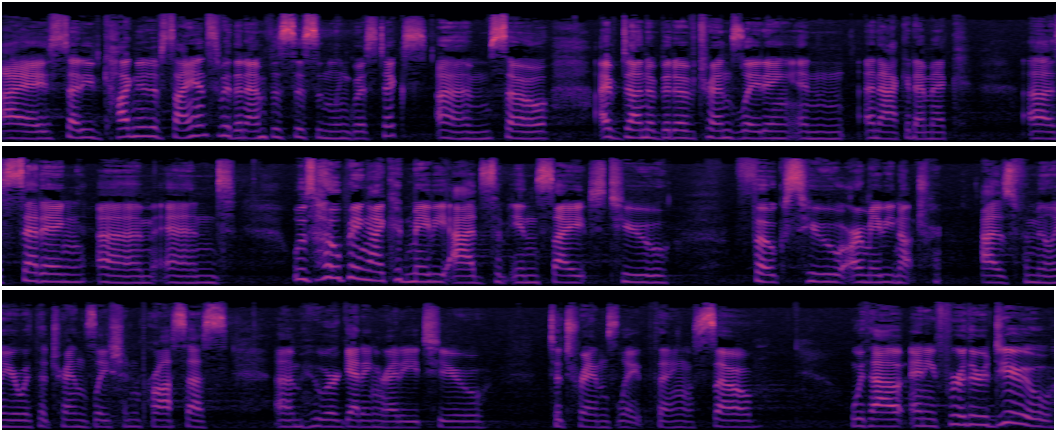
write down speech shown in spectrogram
I studied cognitive science with an emphasis in linguistics. Um, so I've done a bit of translating in an academic uh, setting um, and was hoping I could maybe add some insight to folks who are maybe not as familiar with the translation process um, who are getting ready to, to translate things. So, without any further ado,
